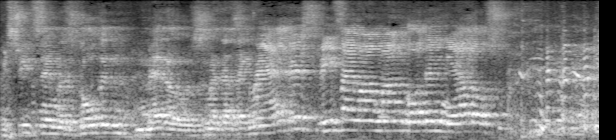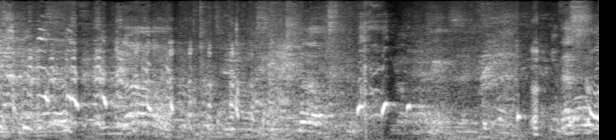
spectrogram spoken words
The street's name was Golden Meadows. My dad's like, my address, 3511 Golden Meadows. That's my,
